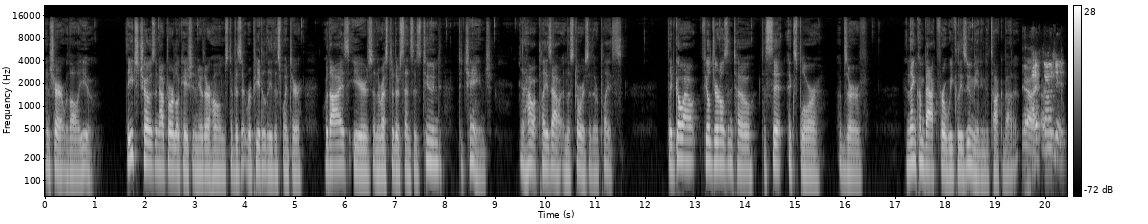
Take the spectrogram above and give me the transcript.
and share it with all of you. They each chose an outdoor location near their homes to visit repeatedly this winter, with eyes, ears, and the rest of their senses tuned to change and how it plays out in the stories of their place. They'd go out, field journals in tow, to sit, explore, observe, and then come back for a weekly Zoom meeting to talk about it. Yeah. I mean- found it.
